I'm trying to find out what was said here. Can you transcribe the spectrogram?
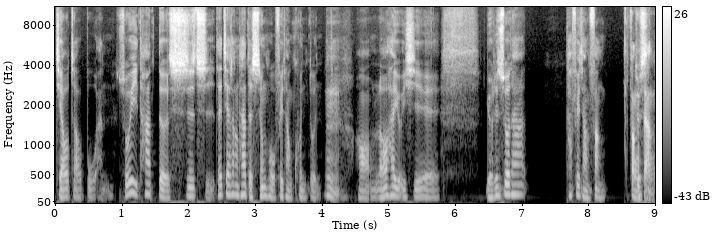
焦躁不安，所以他的诗词再加上他的生活非常困顿，嗯，哦，然后还有一些。有人说他他非常放 放荡，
